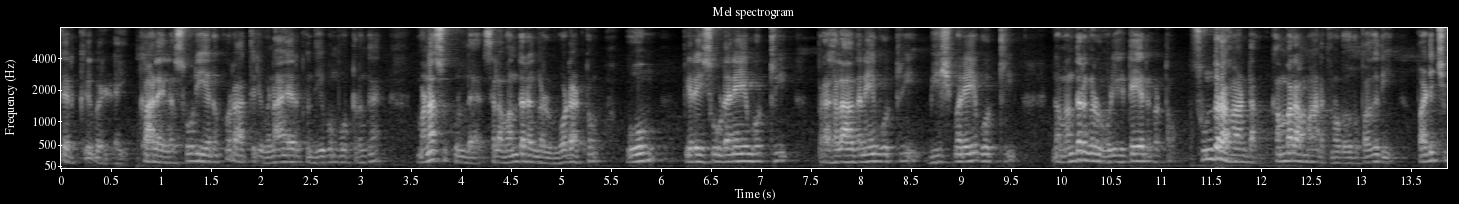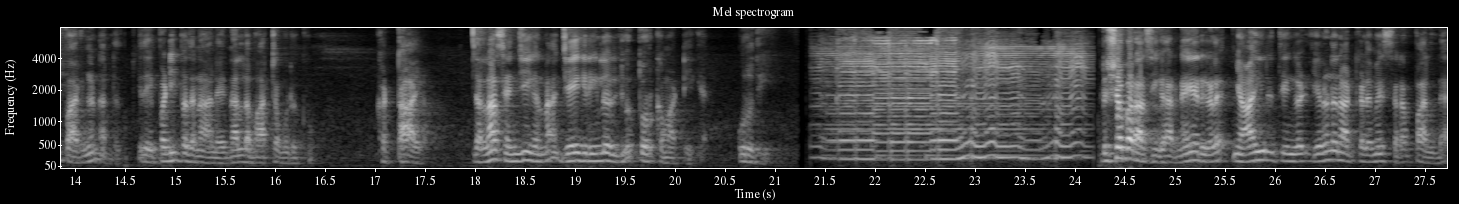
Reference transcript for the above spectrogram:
தெற்கு வெள்ளை. காலையில் சூரியனுக்கும் ராத்திரி விநாயகருக்கும் தீபம் போட்டுருங்க. மனசுக்குள்ள சில மந்திரங்கள் ஓடட்டும். ஓம் பிறைசூடனே போற்றி பிரகலாதனே போற்றி பீஷ்மரே போற்றி இந்த மந்திரங்கள் ஓடிக்கிட்டே இருக்கட்டும். சுந்தரகாண்டம் கம்பராமாயணத்தினோட ஒரு பகுதி. படித்து பாருங்க நல்லது. இதை படிப்பதனாலே நல்ல மாற்றம் இருக்கும். கட்டாயம். இதெல்லாம் செஞ்சீங்கன்னா ஜெயகிரிங்களோ இல்லையோ தோற்க மாட்டீங்க. உறுதி. ரிஷபராசிகார் நேயர்களை ஞாயிறு திங்கள் இரண்டு நாட்களுமே சிறப்பாக இல்லை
